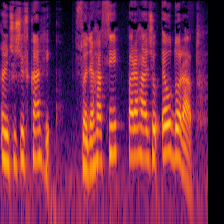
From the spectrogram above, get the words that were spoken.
antes de ficar rico. Sônia Raci para a Rádio Eldorado.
